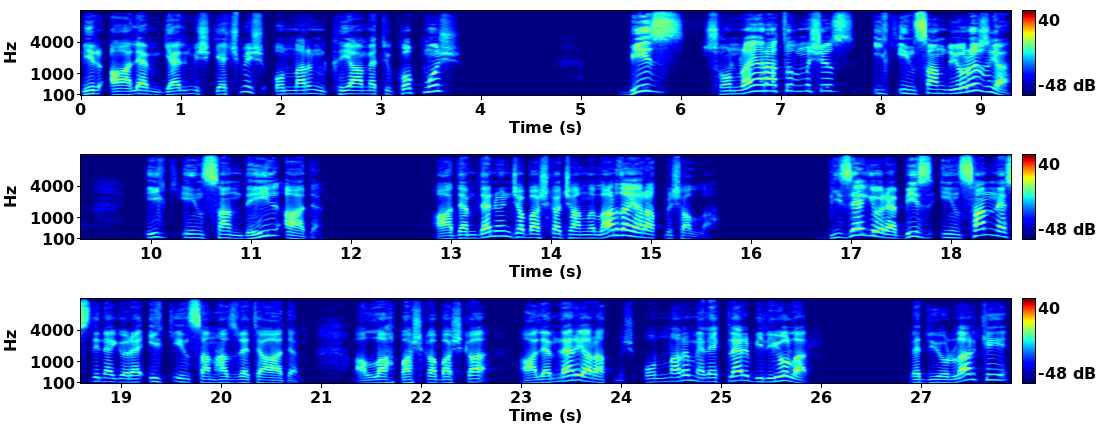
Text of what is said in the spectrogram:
bir alem gelmiş geçmiş, onların kıyameti kopmuş. Biz sonra yaratılmışız. İlk insan diyoruz ya. İlk insan değil Adem. Adem'den önce başka canlılar da yaratmış Allah. Bize göre biz insan nesline göre ilk insan Hazreti Adem. Allah başka başka alemler yaratmış. Onları melekler biliyorlar. Ve diyorlar ki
